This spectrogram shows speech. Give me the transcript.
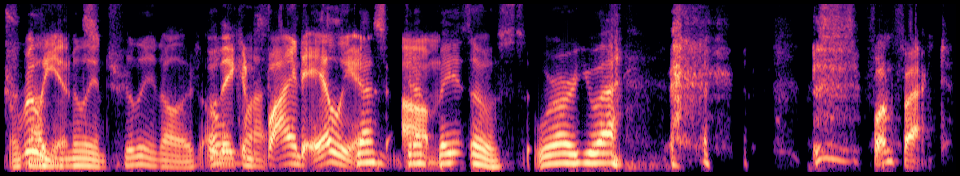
NASA. a million trillion dollars. So oh they can my- find Jeff, aliens. Jeff um, Bezos, where are you at? fun fact:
